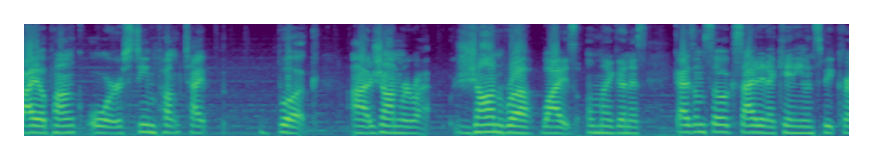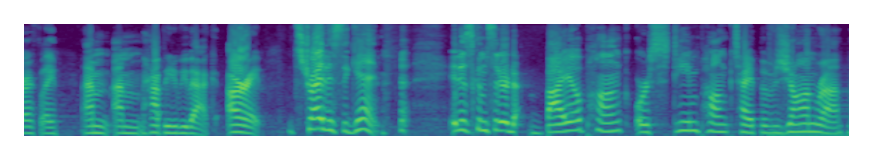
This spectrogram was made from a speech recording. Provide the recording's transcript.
biopunk or steampunk type book, uh, genre genre wise. Oh my goodness, guys, I'm so excited I can't even speak correctly. I'm I'm happy to be back. All right, let's try this again. it is considered biopunk or steampunk type of genre,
